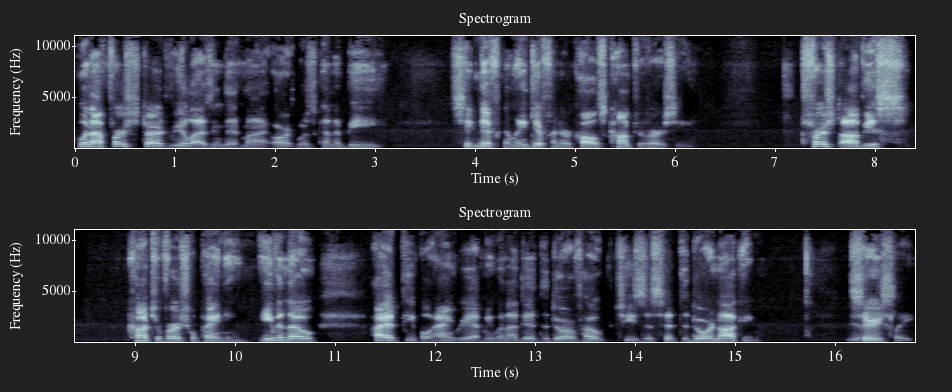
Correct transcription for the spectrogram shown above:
When I first started realizing that my art was going to be significantly different or cause controversy, the first obvious controversial painting, even though I had people angry at me when I did the Door of Hope, Jesus hit the door knocking. Yeah. Seriously,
